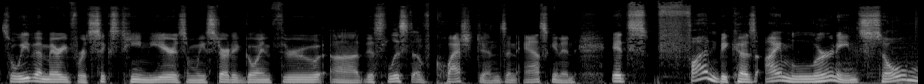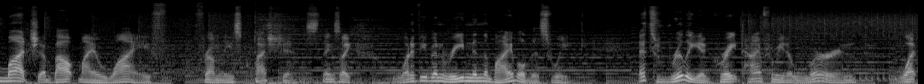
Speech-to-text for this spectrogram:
So we've been married for 16 years, and we started going through uh, this list of questions and asking, and it's fun because I'm learning so much about my wife from these questions. Things like, "What have you been reading in the Bible this week?" That's really a great time for me to learn what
